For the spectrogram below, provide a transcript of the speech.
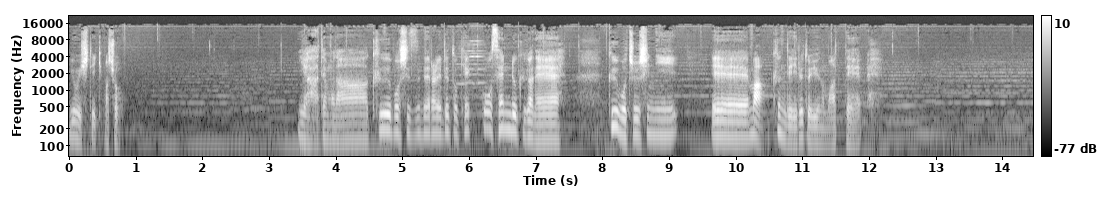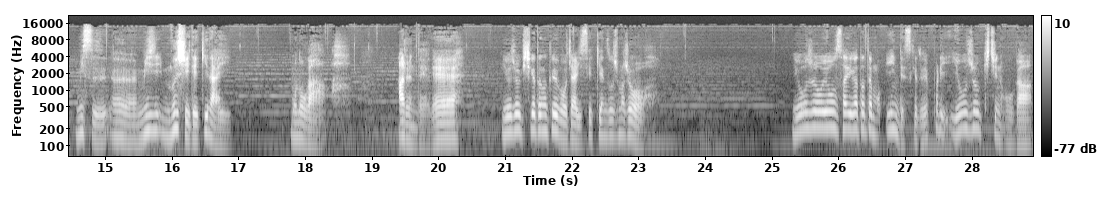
用意していきましょう。いやでもな空母沈められると結構戦力がね、空母中心にえー、まあ、組んでいるというのもあって、ミス、うん、無視できないものがあるんだよね。洋上基地型の空母をじゃあ一隻建造しましょう。洋上要塞型でもいいんですけど、やっぱり洋上基地の方が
